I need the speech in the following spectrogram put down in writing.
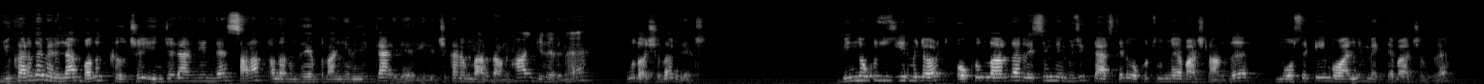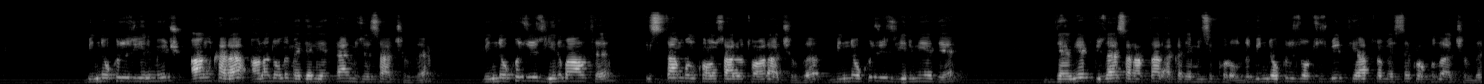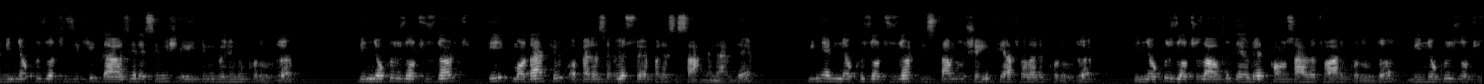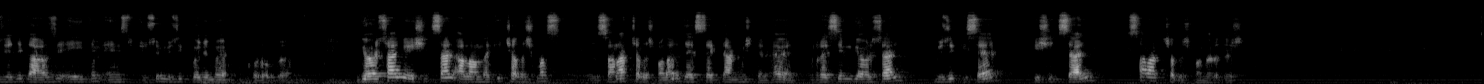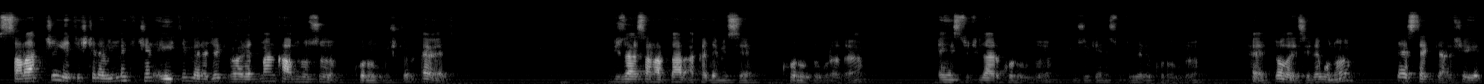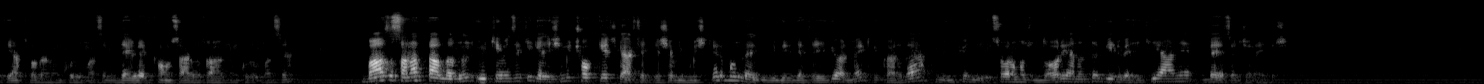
Yukarıda verilen balık kılçığı incelendiğinde sanat alanında yapılan yenilikler ile ilgili çıkarımlardan hangilerine ulaşılabilir? 1924 okullarda resim ve müzik dersleri okutulmaya başlandı. Musiki Muallim Mektebi açıldı. 1923 Ankara Anadolu Medeniyetler Müzesi açıldı. 1926 İstanbul Konservatuarı açıldı. 1927 Devlet Güzel Sanatlar Akademisi kuruldu. 1931 Tiyatro Meslek Okulu açıldı. 1932 Gazi Resim İş Eğitimi Bölümü kuruldu. 1934 ilk modern Türk operası Özsoy Operası sahnelendi. 1934 İstanbul Şehir Tiyatroları kuruldu. 1936 Devlet Konservatuarı kuruldu. 1937 Gazi Eğitim Enstitüsü Müzik Bölümü kuruldu. Görsel ve işitsel alandaki çalışma sanat çalışmaları desteklenmiştir. Evet, resim görsel, müzik ise işitsel sanat çalışmalarıdır. Sanatçı yetiştirebilmek için eğitim verecek öğretmen kadrosu kurulmuştur. Evet. Güzel Sanatlar Akademisi kuruldu burada. Enstitüler kuruldu. Müzik enstitüleri kuruldu. Evet, dolayısıyla bunu destekler. Şehir tiyatrolarının kurulması, devlet konservatuarının kurulması. Bazı sanat dallarının ülkemizdeki gelişimi çok geç gerçekleşebilmiştir. Bununla ilgili bir detayı görmek yukarıda mümkün. Sorumuzun doğru yanıtı 1 ve 2 yani B seçeneğidir.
